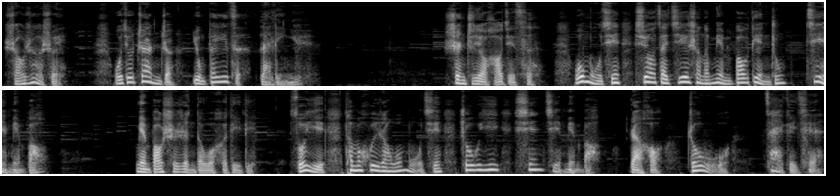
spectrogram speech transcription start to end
烧热水，我就站着用杯子来淋浴。甚至有好几次，我母亲需要在街上的面包店中借面包。面包师认得我和弟弟，所以他们会让我母亲周一先借面包，然后周五再给钱。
